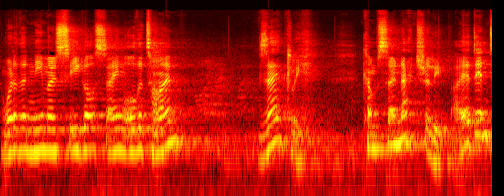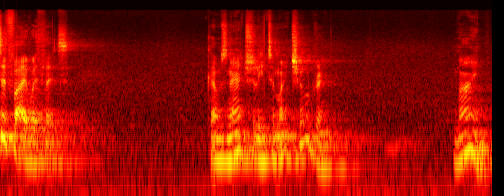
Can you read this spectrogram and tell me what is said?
What are the Nemo seagulls saying all the time? Exactly. Comes so naturally. I identify with it. Comes naturally to my children. Mine,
